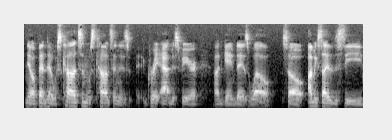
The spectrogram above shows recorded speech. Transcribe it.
you know, I've been to Wisconsin. Wisconsin is a great atmosphere on game day as well. So I'm excited to see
